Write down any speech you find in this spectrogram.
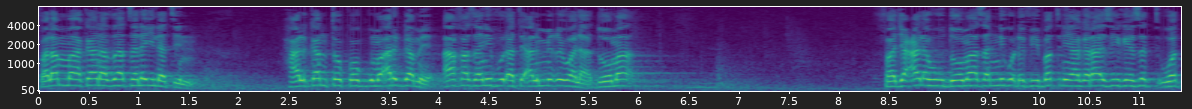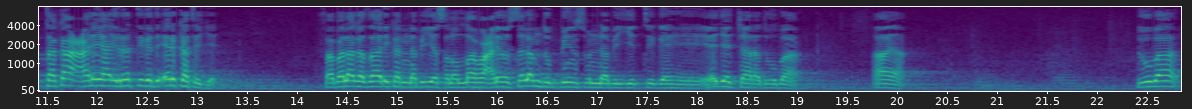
فلما كان ذات ليلة هل كنت كوغم أرقم أخذني فرأت المعولة دوما فجعله دوما سنقود في بطنها قرائسي كيست واتكى عليها إرتي إركتج فبلغ ذلك النبي صلى الله عليه وسلم دبين سن نبي يجتشار دوبا. آية. دوبا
